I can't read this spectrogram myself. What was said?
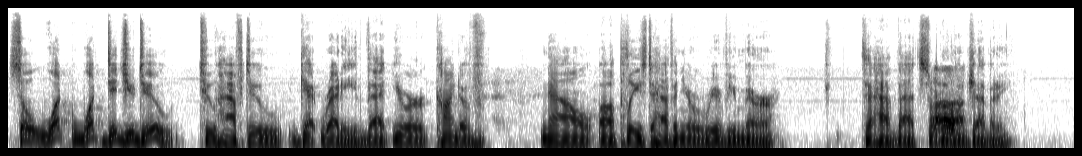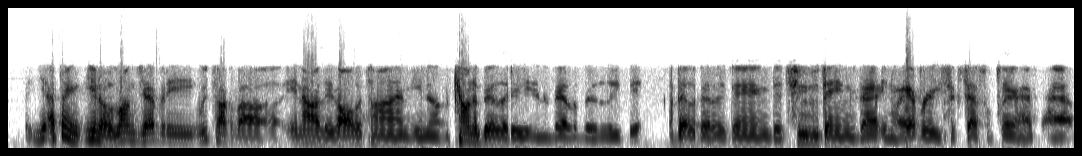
So what what did you do to have to get ready that you're kind of now uh, pleased to have in your rearview mirror to have that sort of uh, longevity? Yeah, I think you know longevity. We talk about uh, in our league all the time. You know, accountability and availability. Availability being the two things that you know every successful player has to have.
